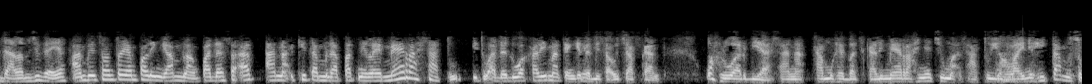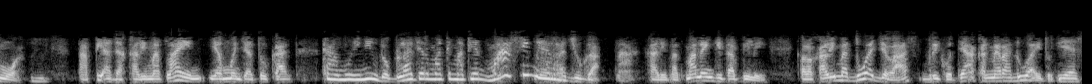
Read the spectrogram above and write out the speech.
dalam juga ya. Ambil contoh yang paling gamblang. Pada saat anak kita mendapat nilai merah satu, itu ada dua kalimat yang kita bisa ucapkan. Wah luar biasa nak, kamu hebat sekali. Merahnya cuma satu, yang lainnya hitam semua. Hmm. Tapi ada kalimat lain yang menjatuhkan, kamu ini udah belajar mati-matian, masih merah juga. Nah, kalimat mana yang kita pilih? Kalau kalimat dua jelas, berikutnya akan merah dua itu. Yes,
